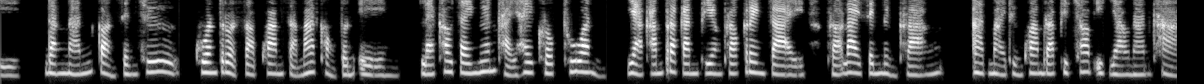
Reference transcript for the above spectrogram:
ดังนั้นก่อนเซ็นชื่อ ควรตรวจสอบความสามารถของตนเอง และเข้าใจเงื่อนไขให้ครบถ้วน อย่าค้ำประกันเพียงเพราะเกรงใจ เพราะลายเซ็นหนึ่งครั้ง อาจหมายถึงความรับผิดชอบอีกยาวนานค่ะ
